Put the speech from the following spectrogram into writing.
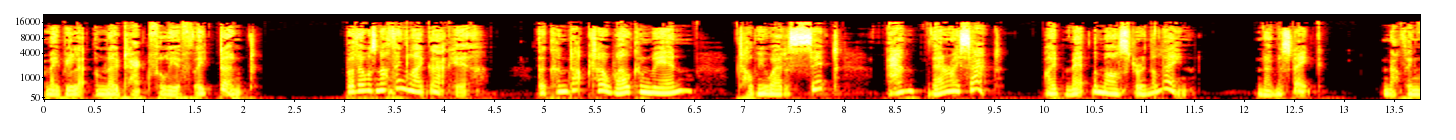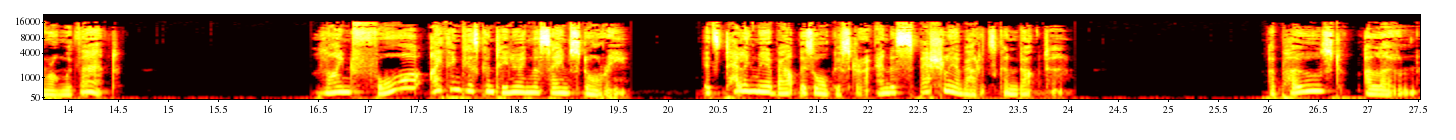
maybe let them know tactfully if they don't. But there was nothing like that here. The conductor welcomed me in, told me where to sit, and there I sat. I'd met the master in the lane. No mistake. Nothing wrong with that. Line four, I think, is continuing the same story. It's telling me about this orchestra and especially about its conductor. Opposed, alone.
